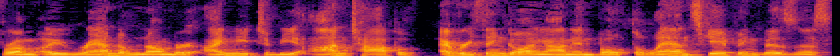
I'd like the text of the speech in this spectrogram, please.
from a random number, I need to be on top of everything going on in both the landscaping business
